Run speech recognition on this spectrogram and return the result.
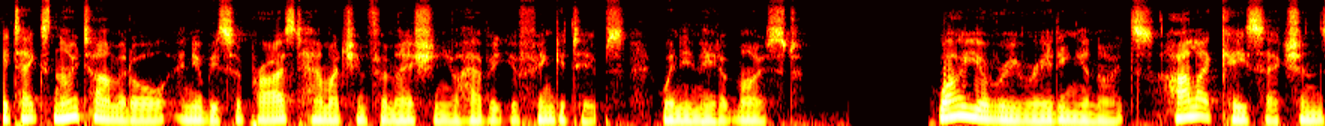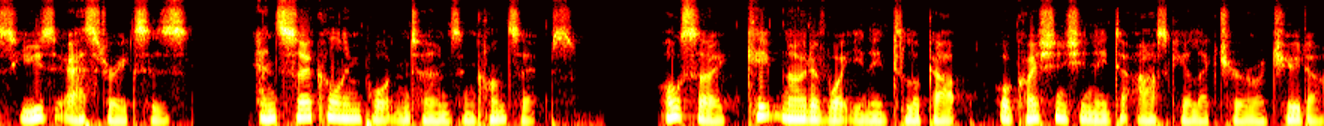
It takes no time at all, and you'll be surprised how much information you'll have at your fingertips when you need it most. While you're rereading your notes, highlight key sections, use asterisks, and circle important terms and concepts. Also, keep note of what you need to look up or questions you need to ask your lecturer or tutor.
